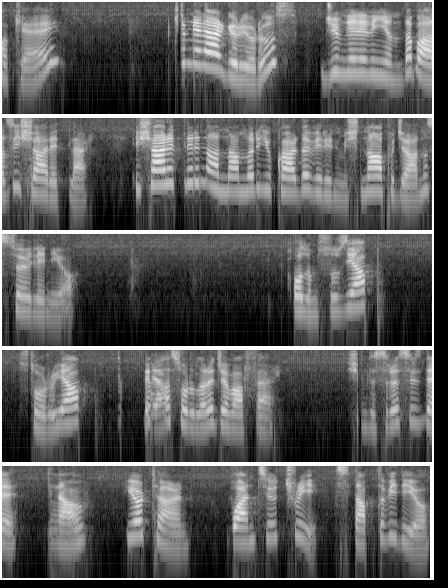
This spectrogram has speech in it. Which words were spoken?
Okay. Cümleler görüyoruz. Cümlelerin yanında bazı işaretler. İşaretlerin anlamları yukarıda verilmiş. Ne yapacağınız söyleniyor. Olumsuz yap, soru yap veya sorulara cevap ver. Şimdi sıra sizde. Now, your turn. One, two, three. Stop the video.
